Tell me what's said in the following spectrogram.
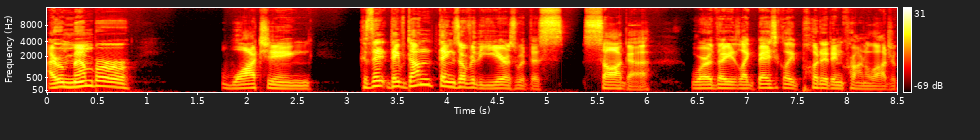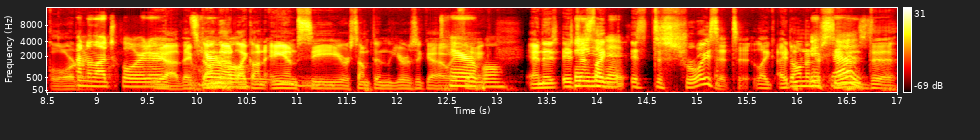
i remember watching because they, they've done things over the years with this saga where they like basically put it in chronological order Chronological order. yeah, they've done that like on AMC or something years ago. Terrible. and it, it just like it. it. destroys it. To, like I don't understand the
